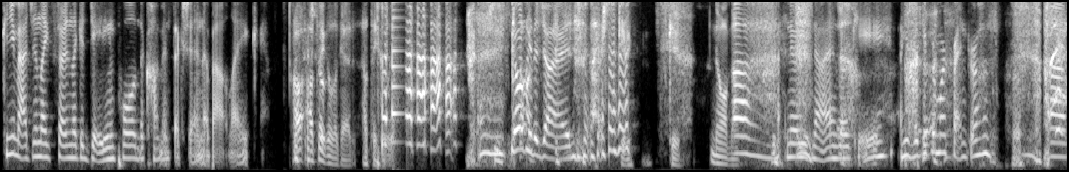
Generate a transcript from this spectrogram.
can you imagine like starting like a dating poll in the comment section about like I'll, I'll take a look at it. I'll take a look. You'll be the judge. just kidding. Just kidding. No, I'm not. Uh, no, he's not. Low key. He's looking for more friend girls. Um,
